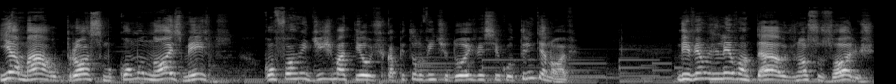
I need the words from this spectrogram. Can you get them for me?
e amar o próximo como nós mesmos, conforme diz Mateus, capítulo 22, versículo 39. Devemos levantar os nossos olhos,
